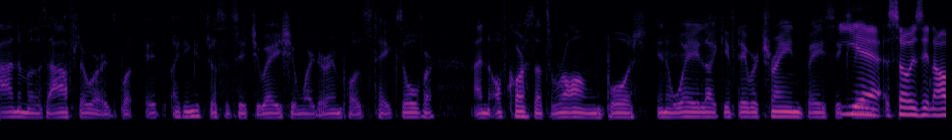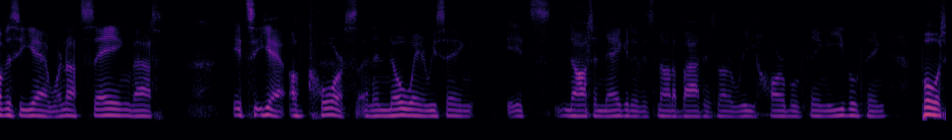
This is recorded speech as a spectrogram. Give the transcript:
animals afterwards, but it I think it's just a situation where their impulse takes over. And of course that's wrong, but in a way, like if they were trained basically, yeah so is it obviously yeah we're not saying that it's yeah of course and in no way are we saying it's not a negative it's not a bad thing it's not a really horrible thing evil thing but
